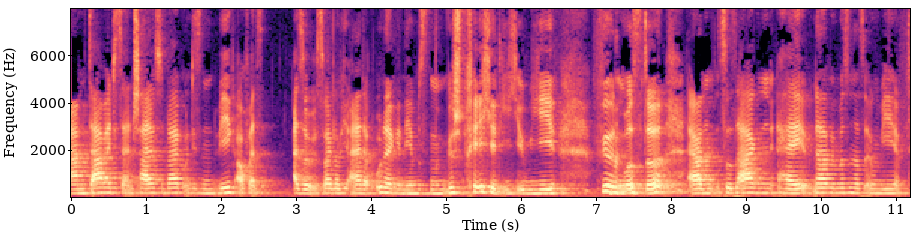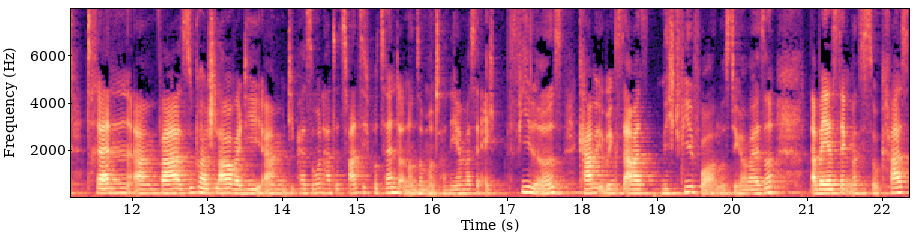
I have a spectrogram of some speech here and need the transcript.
Ähm, da bei dieser Entscheidung zu bleiben und diesen Weg, auch wenn es also es war, glaube ich, einer der unangenehmsten Gespräche, die ich irgendwie je führen musste, ähm, zu sagen, hey, na, wir müssen das irgendwie trennen, ähm, war super schlau, weil die, ähm, die Person hatte 20 Prozent an unserem Unternehmen, was ja echt viel ist. Kam mir übrigens damals nicht viel vor, lustigerweise. Aber jetzt denkt man sich so krass.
